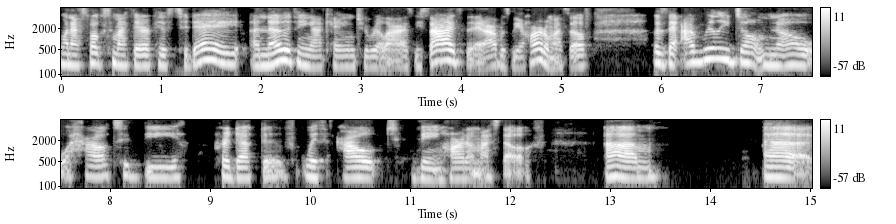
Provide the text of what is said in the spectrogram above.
when I spoke to my therapist today, another thing I came to realize, besides that I was being hard on myself, was that I really don't know how to be productive without being hard on myself. Um, uh,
